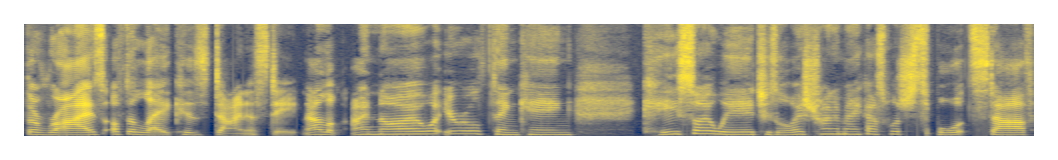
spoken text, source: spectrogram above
The Rise of the Lakers Dynasty. Now, look, I know what you're all thinking. Kee's so weird. She's always trying to make us watch sports stuff.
